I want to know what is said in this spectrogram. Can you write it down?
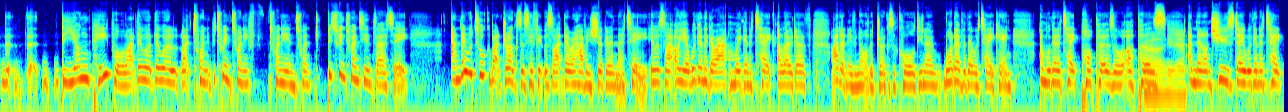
the, the, the young people like they were they were like 20 between 20 20 and 20 between 20 and 30 and they would talk about drugs as if it was like they were having sugar in their tea. It was like, oh yeah, we're going to go out and we're going to take a load of, I don't even know what the drugs are called, you know, whatever they were taking, and we're going to take poppers or uppers, Oh, yeah. and then on Tuesday we're going to take,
